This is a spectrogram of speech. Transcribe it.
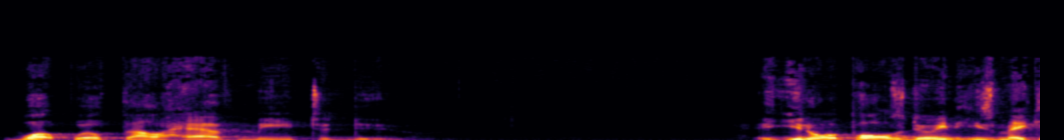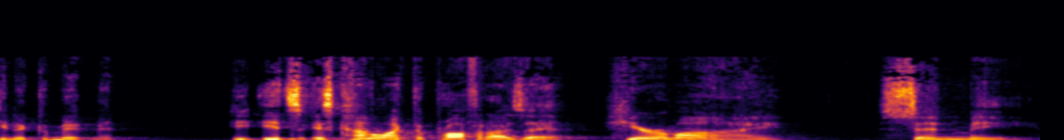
what wilt thou have me to do? You know what Paul's doing? He's making a commitment. He, it's it's kind of like the prophet Isaiah. Here am I, send me.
